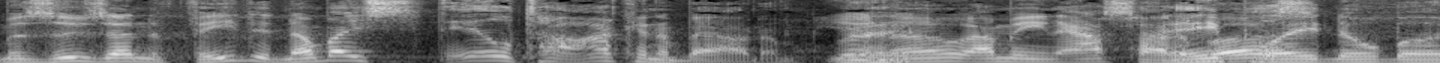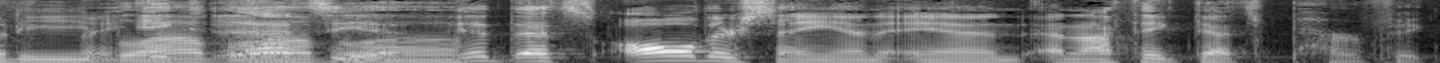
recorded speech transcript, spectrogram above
Mizzou's undefeated, nobody's still talking about them. You Right. know, I mean, outside Ain't of us, played nobody. Blah blah that's blah. It. It- That's all they're saying, and and I think that's perfect.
